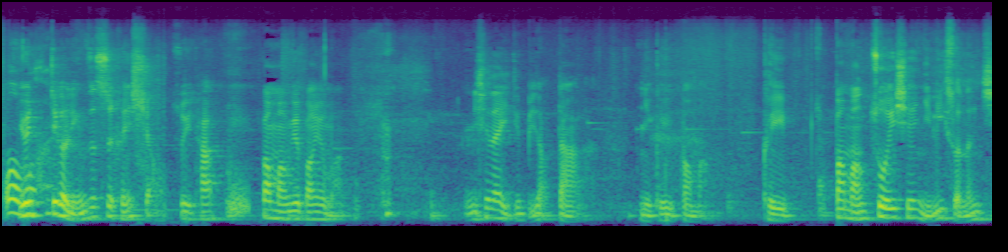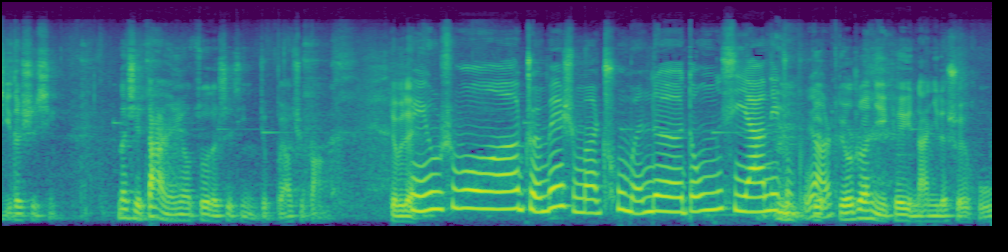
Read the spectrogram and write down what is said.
我，因为这个林子是很小，所以它帮忙越帮越忙。你现在已经比较大了，你可以帮忙，可以帮忙做一些你力所能及的事情。那些大人要做的事情，你就不要去帮了，对不对？比如说准备什么出门的东西呀、那种不要比。比如说，你可以拿你的水壶，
